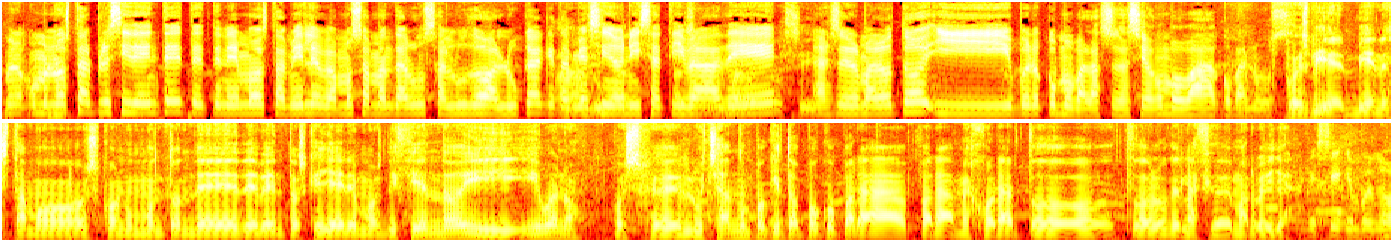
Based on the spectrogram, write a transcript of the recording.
Bueno, como no está el presidente, te tenemos también le vamos a mandar un saludo a Luca, que también ha sido iniciativa de Maroto, sí. al señor Maroto y bueno, ¿cómo va la asociación? ¿Cómo va Cobanús? Pues bien, bien, estamos con un montón de, de eventos que ya iremos diciendo y, y bueno, pues eh, luchando un poquito a poco para, para, mejorar todo, todo lo que es la ciudad de Marbella. Que sí, que en Puerto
